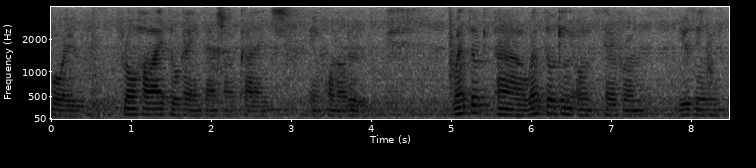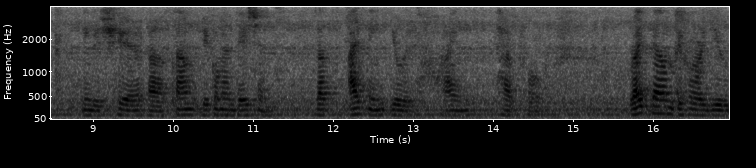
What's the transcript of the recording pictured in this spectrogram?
for you from Hawaii Tokai International College in Honolulu. When, talk, uh, when talking on the telephone using English here are some recommendations that I think you will find helpful. Write down before you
